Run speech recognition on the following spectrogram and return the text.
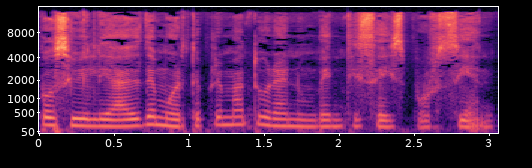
posibilidades de muerte prematura en un 26%.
